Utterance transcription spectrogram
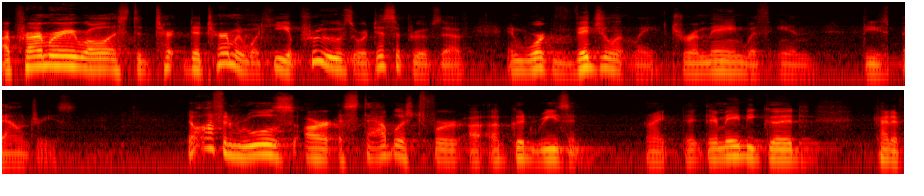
Our primary role is to ter- determine what he approves or disapproves of and work vigilantly to remain within these boundaries. Now, often rules are established for a, a good reason, right? There, there, may be good kind of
